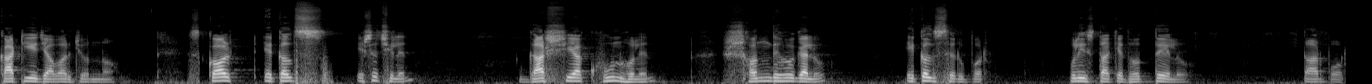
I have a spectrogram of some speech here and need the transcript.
কাটিয়ে যাওয়ার জন্য। স্কট একলস এসেছিলেন। গার্সিয়া খুন হলেন সন্দেহ গেল একলসের উপর। পুলিশ তাকে ধরতে এলো। তারপর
